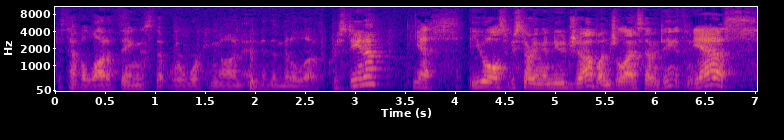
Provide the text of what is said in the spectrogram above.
Just have a lot of things that we're working on and in the middle of. Christina, Yes. you will also be starting a new job on July 17th. Yes.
